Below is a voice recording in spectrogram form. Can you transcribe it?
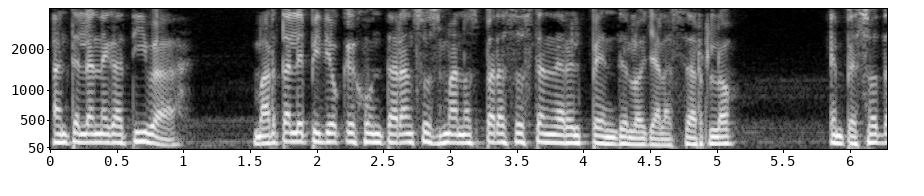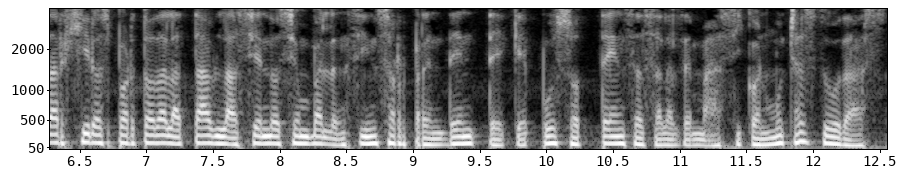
Ante la negativa, Marta le pidió que juntaran sus manos para sostener el péndulo y al hacerlo, empezó a dar giros por toda la tabla haciéndose un balancín sorprendente que puso tensas a las demás y con muchas dudas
